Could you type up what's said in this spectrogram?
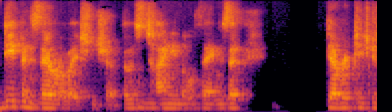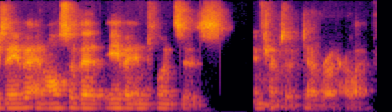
deepens their relationship, those mm-hmm. tiny little things that Deborah teaches Ava and also that Ava influences in terms of Deborah in her life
